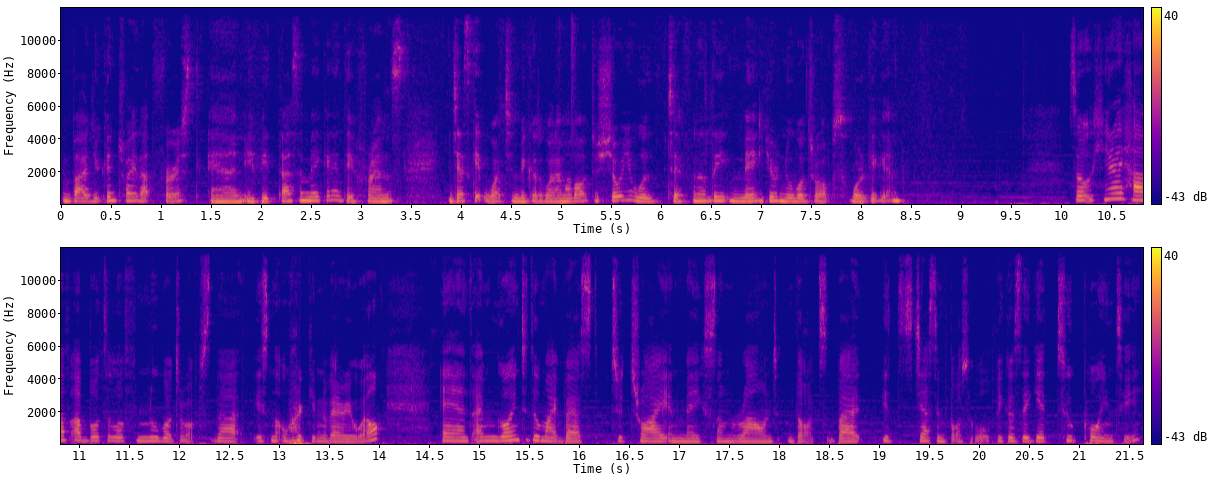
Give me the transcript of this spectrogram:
but you can try that first and if it doesn't make any difference, just keep watching because what I'm about to show you will definitely make your Nuvo drops work again. So here I have a bottle of Nuvo drops that is not working very well and I'm going to do my best to try and make some round dots but it's just impossible because they get too pointy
